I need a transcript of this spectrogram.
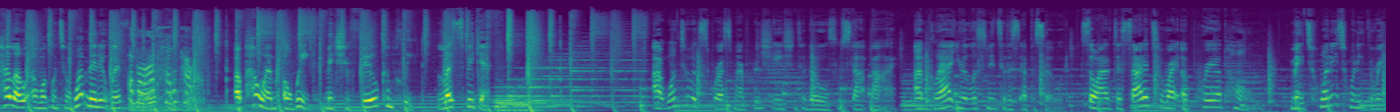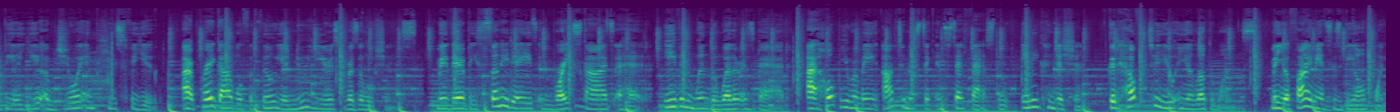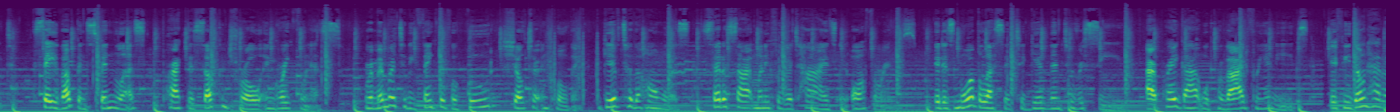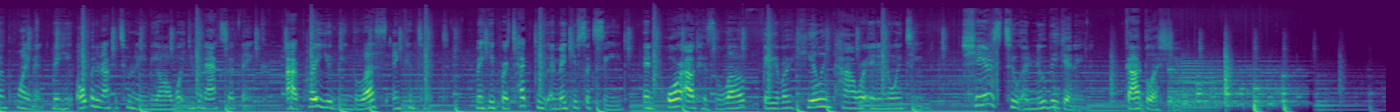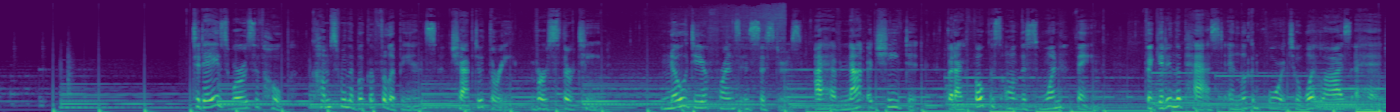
Hello, and welcome to One Minute with a poem a week makes you feel complete. Let's begin. I want to express my appreciation to those who stopped by. I'm glad you're listening to this episode. So I've decided to write a prayer poem. May 2023 be a year of joy and peace for you. I pray God will fulfill your New Year's resolutions. May there be sunny days and bright skies ahead, even when the weather is bad. I hope you remain optimistic and steadfast through any condition. Good health to you and your loved ones. May your finances be on point. Save up and spend less. Practice self control and gratefulness. Remember to be thankful for food, shelter, and clothing. Give to the homeless. Set aside money for your tithes and offerings. It is more blessed to give than to receive. I pray God will provide for your needs. If you don't have employment, may He open an opportunity beyond what you can ask or think. I pray you'd be blessed and content. May He protect you and make you succeed, and pour out His love, favor, healing power, and anointing. Cheers to a new beginning. God bless you. Today's words of hope comes from the book of Philippians, chapter 3, verse 13. No, dear friends and sisters, I have not achieved it, but I focus on this one thing, forgetting the past and looking forward to what lies ahead.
